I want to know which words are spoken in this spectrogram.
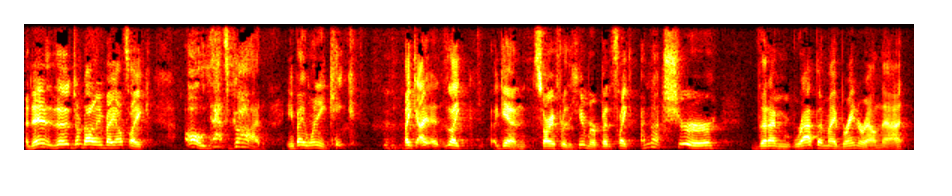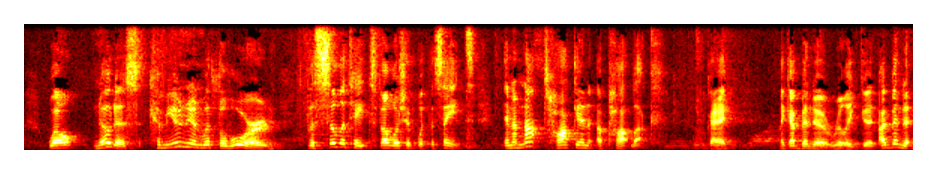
And then they jump out anybody else like, oh, that's God. Anybody want any cake? like I like again, sorry for the humor, but it's like I'm not sure that I'm wrapping my brain around that. Well, notice communion with the Lord facilitates fellowship with the saints. And I'm not talking a potluck. Okay? Like I've been to a really good I've been to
